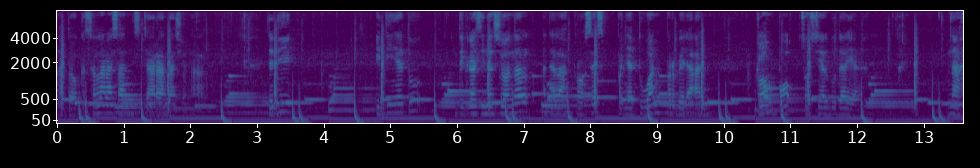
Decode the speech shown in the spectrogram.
atau keselarasan secara nasional. Jadi intinya tuh integrasi nasional adalah proses penyatuan perbedaan kelompok sosial budaya. Nah,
